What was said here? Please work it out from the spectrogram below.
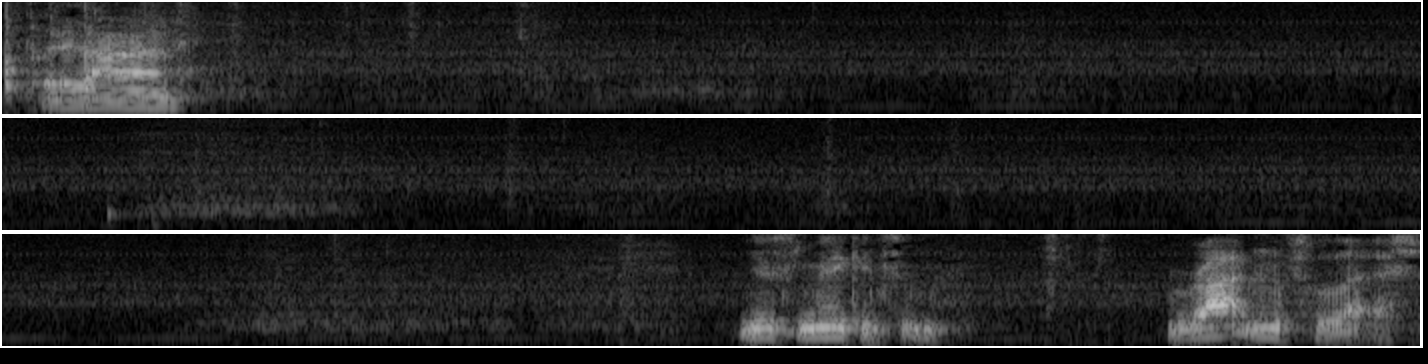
put it on. Just making some rotten flesh.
